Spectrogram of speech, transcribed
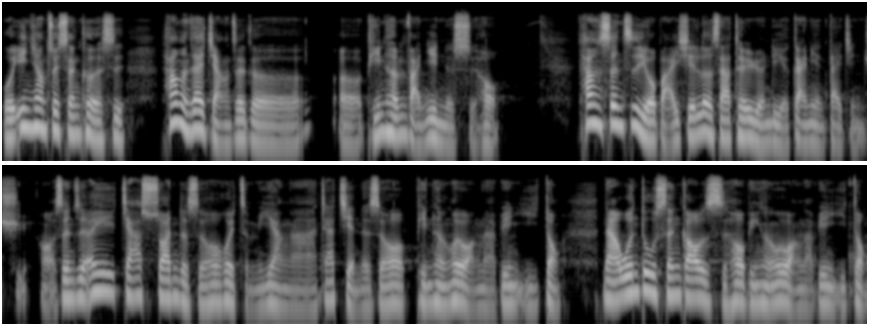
我印象最深刻的是他们在讲这个呃平衡反应的时候。他们甚至有把一些勒沙特原理的概念带进去哦，甚至诶加酸的时候会怎么样啊？加碱的时候平衡会往哪边移动？那温度升高的时候平衡会往哪边移动？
